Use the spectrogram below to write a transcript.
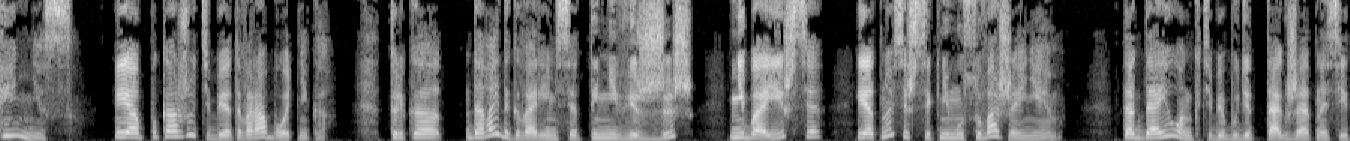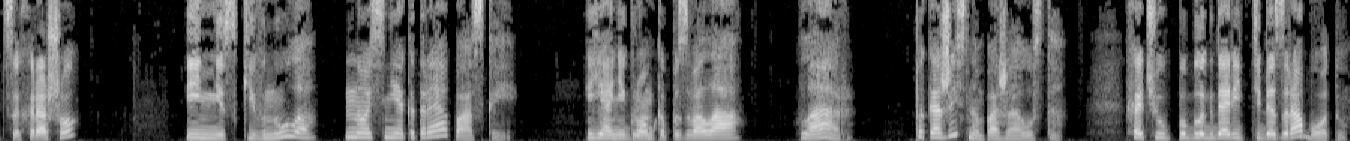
«Иннис, я покажу тебе этого работника. Только давай договоримся, ты не визжишь, не боишься и относишься к нему с уважением. Тогда и он к тебе будет так же относиться, хорошо?» Инни скивнула, но с некоторой опаской. Я негромко позвала «Лар, покажись нам, пожалуйста. Хочу поблагодарить тебя за работу».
